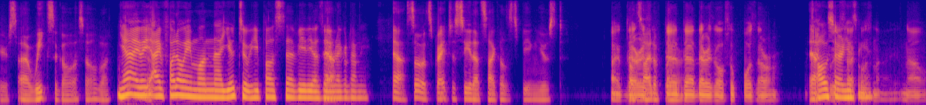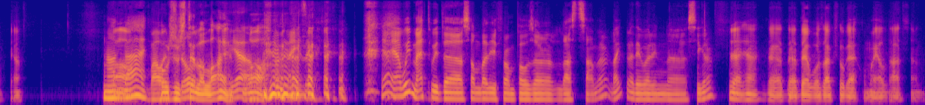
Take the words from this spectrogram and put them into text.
years, uh, weeks ago or so. But Yeah, I, I follow him on uh, YouTube. He posts uh, videos there Yeah. regularly. yeah, so it's great to see that cycles is being used. Like there is Outside of there, there, there is also Poser. Yeah. Poser with using it. now, now. Yeah. Not Wow. bad. Wow, it's Poser's still alive. Yeah, Wow. amazing. Yeah, yeah. We met with uh, somebody from Poser last summer, like when they were in uh, SIGGRAPH. Yeah, yeah. There, there, there was actual guy who mailed us, and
